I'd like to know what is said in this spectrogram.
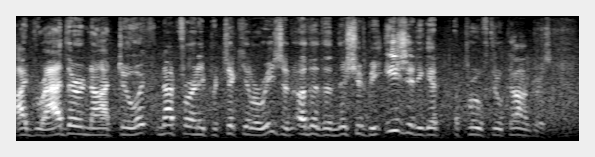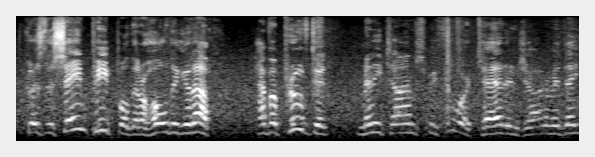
I'd rather not do it, not for any particular reason other than this should be easy to get approved through Congress. Because the same people that are holding it up have approved it many times before. Ted and John, I mean, they,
